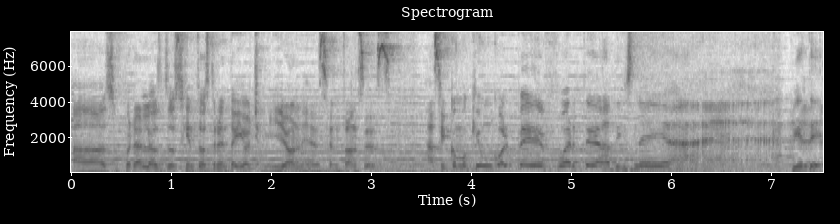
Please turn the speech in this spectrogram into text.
ah, supera los 238 millones, entonces, así como que un golpe fuerte a Disney. ah, Fíjate,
